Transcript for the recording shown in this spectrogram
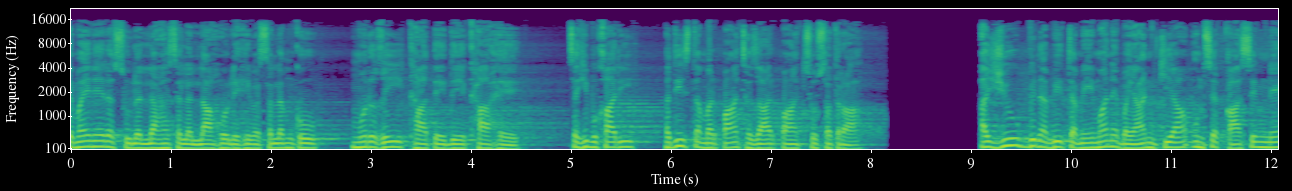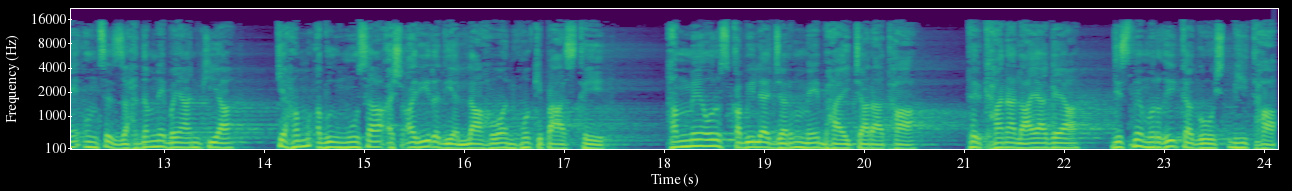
कि मैंने रसूल अल्लाह सल्लल्लाहु अलैहि वसल्लम को मुर्गी खाते देखा है। सही बुखारी, हदीस नंबर पाँच हज़ार पाँच सौ सत्रह। अयूब बिन अबी तमीमा ने बयान किया, उनसे कासिम ने, उनसे जहदम ने बयान किया कि हम अबू मूसा अशारी रदी अल्लाह के पास थे। हम में और उस कबीला जर्म में भाईचारा था। फिर खाना लाया गया जिसमें मुर्गी का गोश्त भी था।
